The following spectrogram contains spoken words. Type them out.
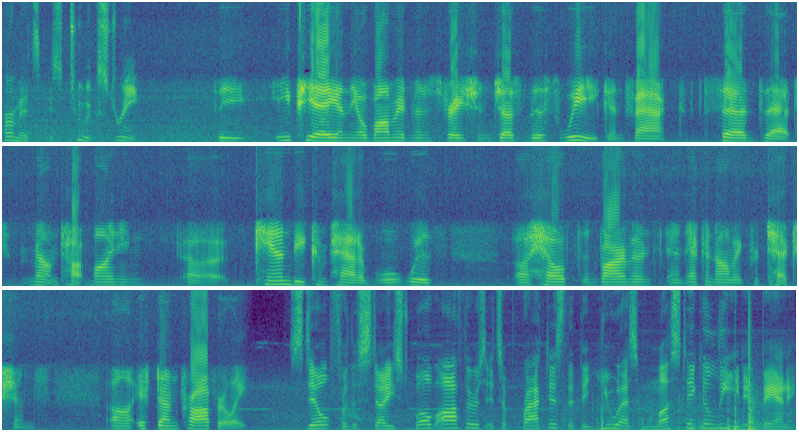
permits is too extreme. The EPA and the Obama administration just this week, in fact, said that mountaintop mining uh, can be compatible with uh, health, environment, and economic protections uh, if done properly. Still, for the study's 12 authors, it's a practice that the U.S. must take a lead in banning.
